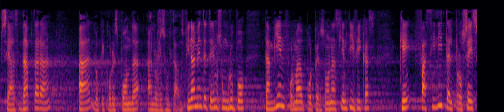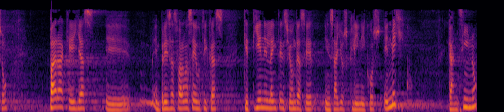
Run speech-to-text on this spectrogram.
se adaptará a lo que corresponda a los resultados. Finalmente tenemos un grupo también formado por personas científicas que facilita el proceso para aquellas eh, empresas farmacéuticas que tienen la intención de hacer ensayos clínicos en México. Cancino,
